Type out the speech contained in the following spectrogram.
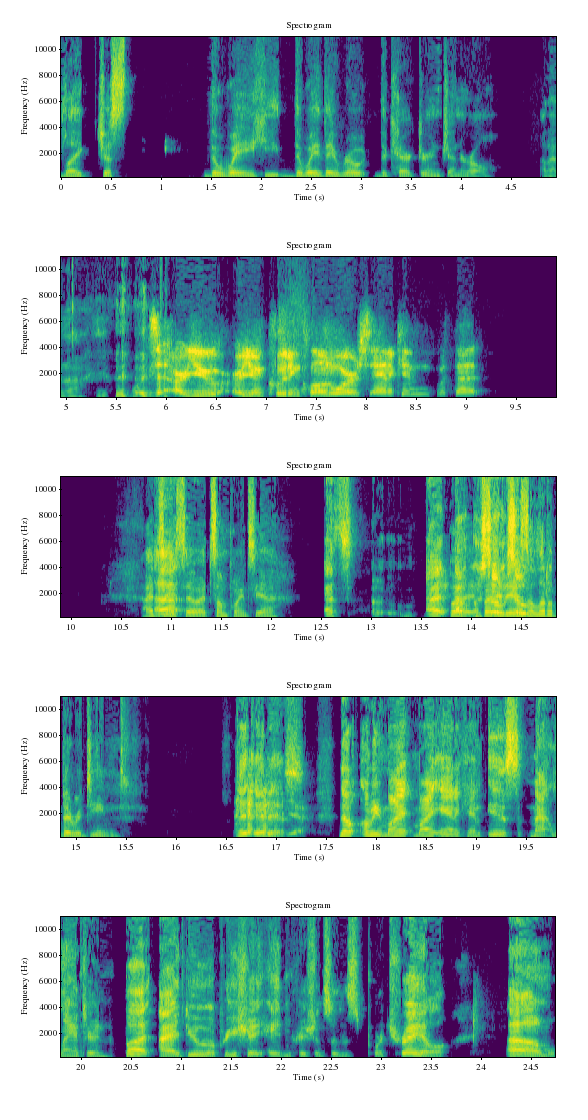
like just the way he, the way they wrote the character in general. I don't know. That, are you are you including Clone Wars Anakin with that? I'd say uh, so at some points, yeah. That's, uh, I, but, uh, but so, it is so, a little bit redeemed. it, it is. yeah. No, I mean my my Anakin is Matt Lanter, but I do appreciate Hayden Christensen's portrayal, um,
